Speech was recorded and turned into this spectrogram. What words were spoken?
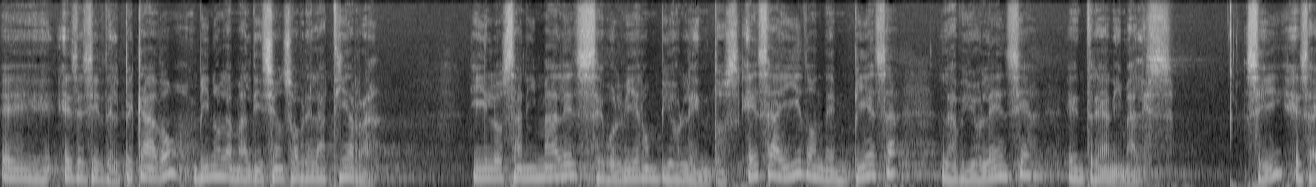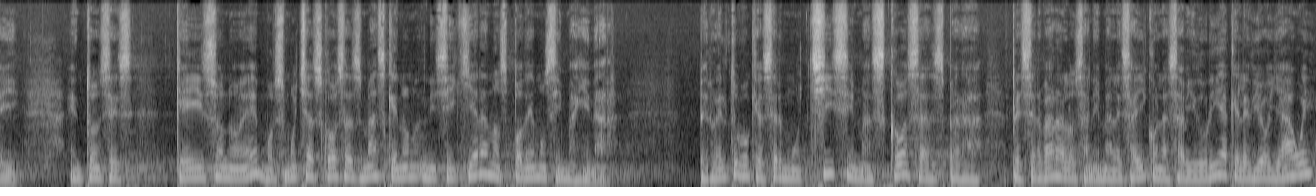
eh, es decir, del pecado, vino la maldición sobre la tierra y los animales se volvieron violentos. Es ahí donde empieza la violencia entre animales. ¿Sí? Es ahí. Entonces, ¿qué hizo Noé? Pues muchas cosas más que no, ni siquiera nos podemos imaginar. Pero él tuvo que hacer muchísimas cosas para preservar a los animales ahí con la sabiduría que le dio Yahweh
